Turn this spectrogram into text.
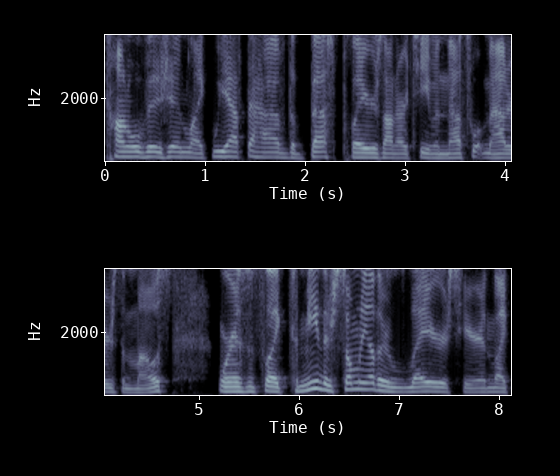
tunnel vision. Like we have to have the best players on our team, and that's what matters the most. Whereas it's like to me, there's so many other layers here, and like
